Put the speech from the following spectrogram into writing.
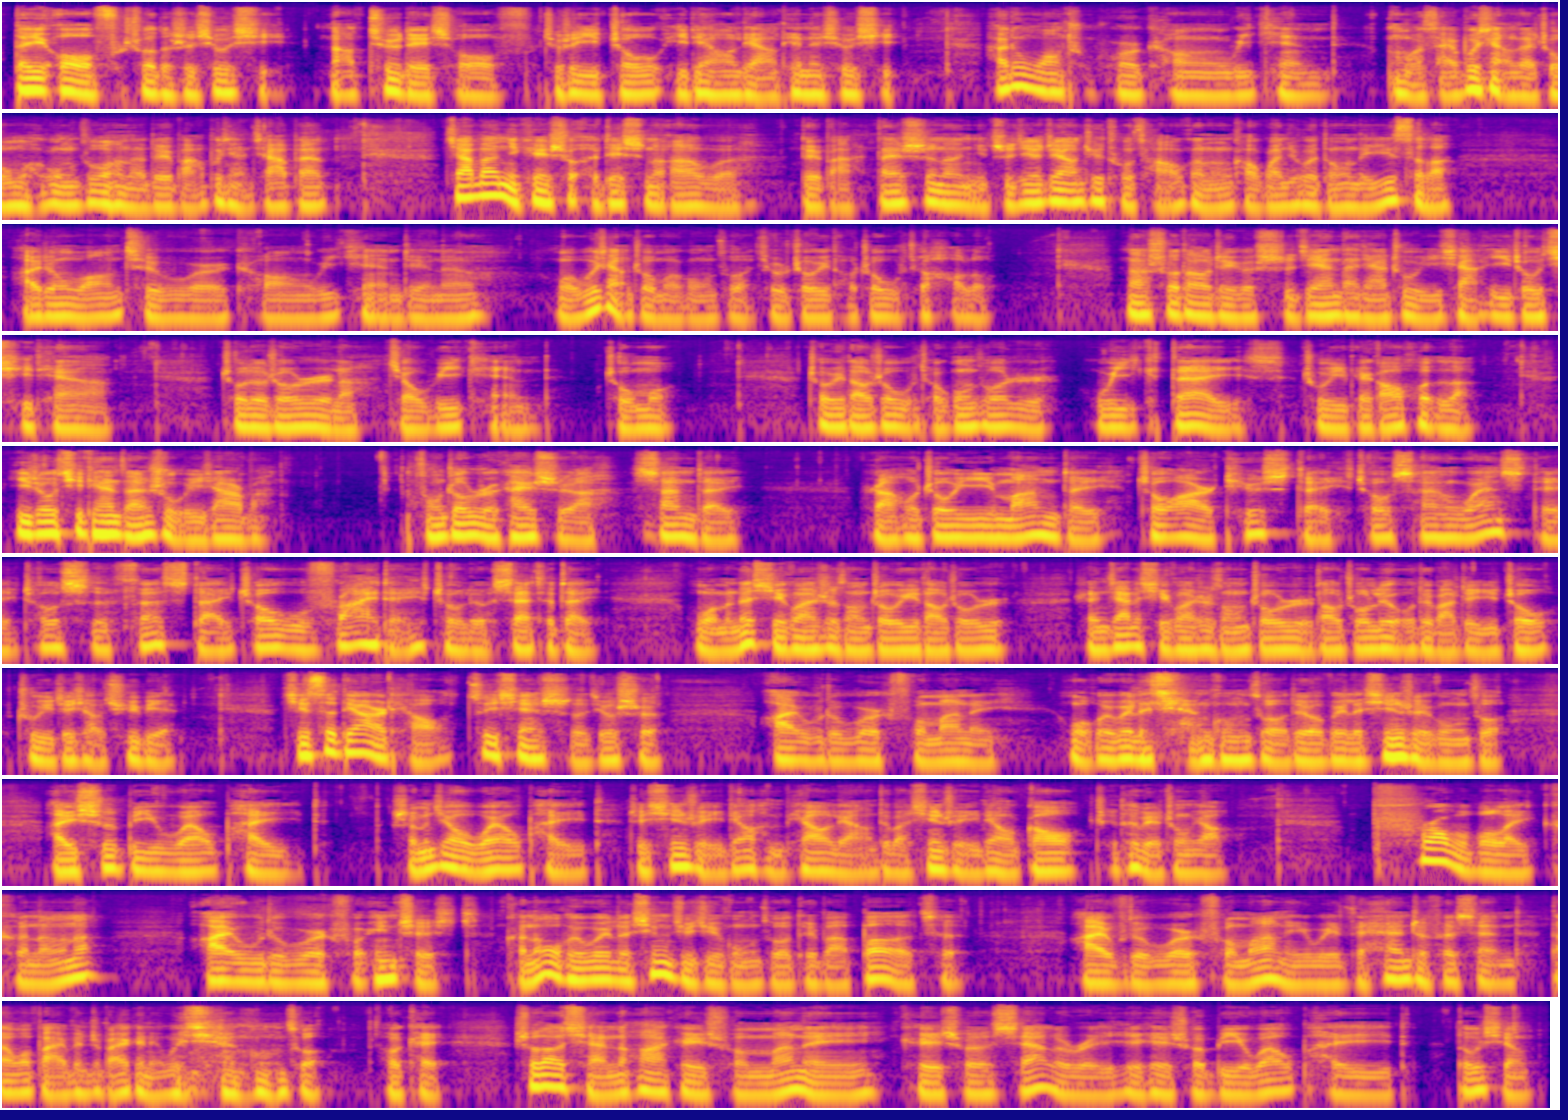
Day off 说的是休息，那 two days off 就是一周一定要两天的休息。I don't want to work on weekend，我才不想在周末工作呢，对吧？不想加班。加班你可以说 additional hour，对吧？但是呢，你直接这样去吐槽，可能考官就会懂你的意思了。I don't want to work on weekend, you know。我不想周末工作，就是周一到周五就好喽。那说到这个时间，大家注意一下，一周七天啊，周六周日呢叫 weekend，周末；周一到周五叫工作日，weekdays。注意别搞混了。一周七天，咱数一下吧。从周日开始啊，Sunday，然后周一 Monday，周二 Tuesday，周三 Wednesday，周四 Thursday，周五 Friday，周六 Saturday。我们的习惯是从周一到周日。人家的习惯是从周日到周六，对吧？这一周注意这小区别。其次，第二条最现实的就是，I would work for money，我会为了钱工作，对吧？为了薪水工作。I should be well paid。什么叫 well paid？这薪水一定要很漂亮，对吧？薪水一定要高，这特别重要。Probably 可能呢，I would work for interest，可能我会为了兴趣去工作，对吧？But I would work for money with a hundred percent，但我百分之百肯定为钱工作。OK，说到钱的话，可以说 money，可以说 salary，也可以说 be well paid，都行。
